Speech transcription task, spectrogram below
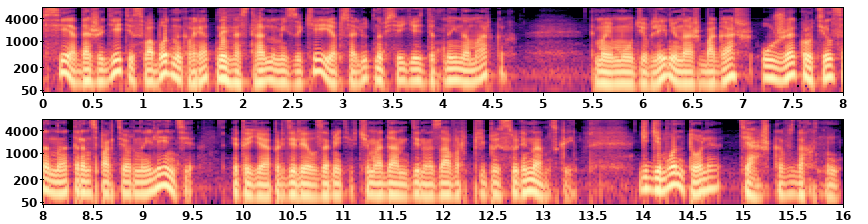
«Все, даже дети, свободно говорят на иностранном языке, и абсолютно все ездят на иномарках». К моему удивлению, наш багаж уже крутился на транспортерной ленте. Это я определил, заметив чемодан динозавр Пипы Суринамской. Гегемон Толя тяжко вздохнул.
